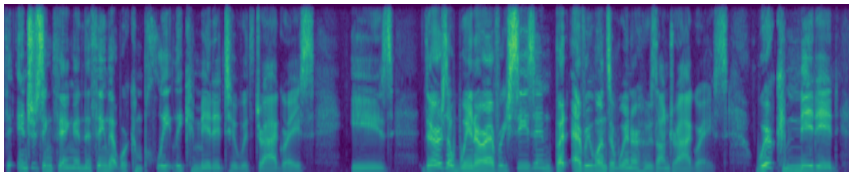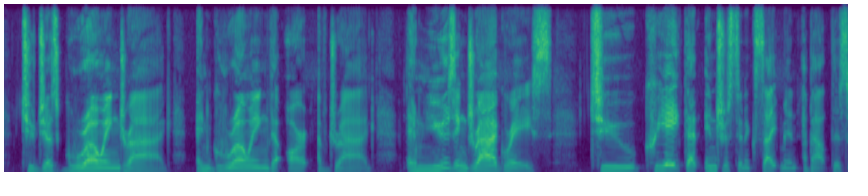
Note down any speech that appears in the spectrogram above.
the interesting thing and the thing that we're completely committed to with Drag Race is there's a winner every season, but everyone's a winner who's on Drag Race. We're committed to just growing drag and growing the art of drag and using Drag Race to create that interest and excitement about this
